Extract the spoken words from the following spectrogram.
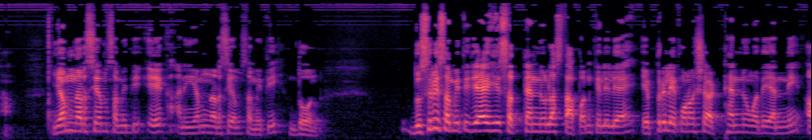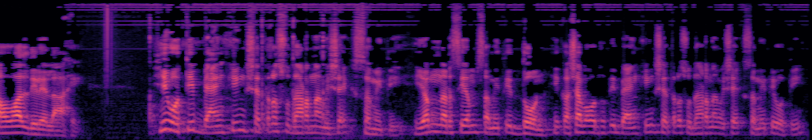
हां. यम नरसिंहम समिती एक आणि यम नरसिंहम समिती दोन. दुसरी समिती जी आहे ही सत्त्याण्णवला स्थापन केलेली आहे. एप्रिल एकोणीसशे अठ्ठ्याण्णवमध्ये यांनी अहवाल दिलेला आहे. ही होती बँकिंग क्षेत्र सुधारणाविषयक समिती. यम नरसिंहम समिती दोन. ही कशाबाबत होती? बँकिंग क्षेत्र सुधारणा विषयक समिती होती.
